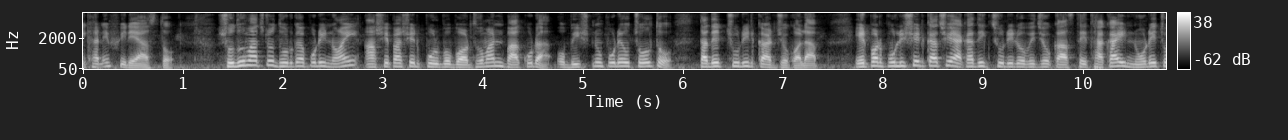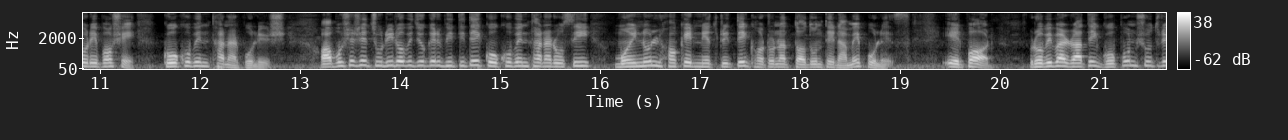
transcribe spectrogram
এখানে ফিরে আসতো। শুধুমাত্র দুর্গাপুরই নয়, আশেপাশের পূর্ব বর্ধমান, বাঁকুড়া ও বিষ্ণুপুরেও চলত তাদের চুরির কার্যকলাপ। এরপর পুলিশের কাছে একাধিক চুরির অভিযোগ আসতে থাকায় নড়ে চড়ে বসে কোকোবেন থানার পুলিশ। অবশেষে চুরির অভিযোগের ভিত্তিতে কোকোবেন থানার ওসি মইনুল হকের নেতৃত্বে ঘটনার তদন্তে নামে পুলিশ। এরপর রবিবার রাতে গোপন সূত্রে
